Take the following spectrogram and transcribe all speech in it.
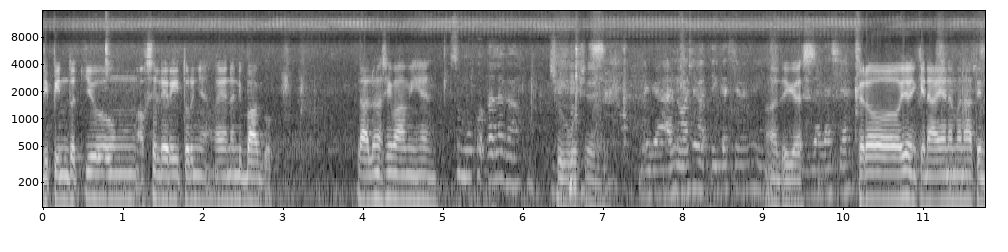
Dipindot yung accelerator niya, kaya nanibago. Lalo na si Mami yan. Sumuko talaga ako. Suko siya. eh. Nag-ano kasi matigas yun eh. Ah, tigas. Siya. Pero yun, kinaya naman natin.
